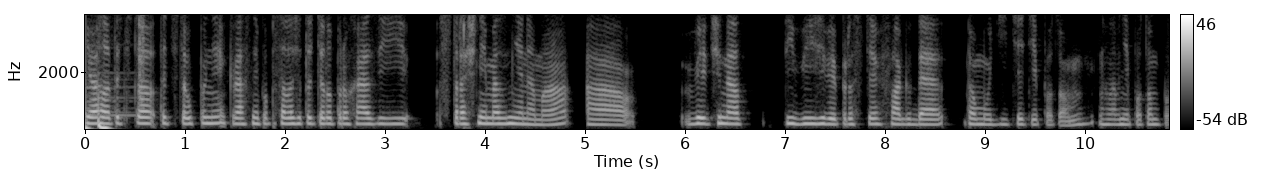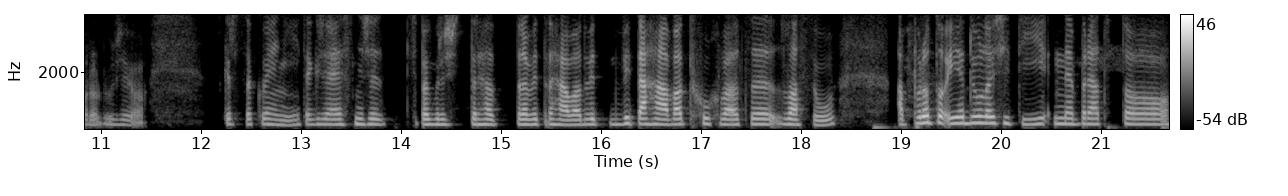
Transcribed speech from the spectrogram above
Jo, ale teď to, teď to úplně krásně popsala, že to tělo prochází strašnýma změnama a většina té výživy prostě fakt jde tomu dítěti potom, hlavně po tom porodu, že jo, skrz to kojení. Takže jasně, že si pak budeš trhat, teda vytrhávat, vy, vytahávat chuchvalce z vlasů. A proto je důležitý nebrat to,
